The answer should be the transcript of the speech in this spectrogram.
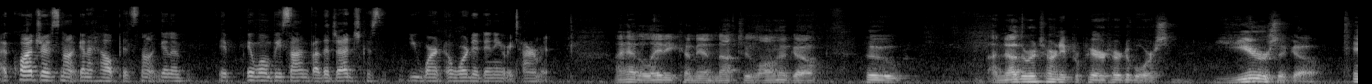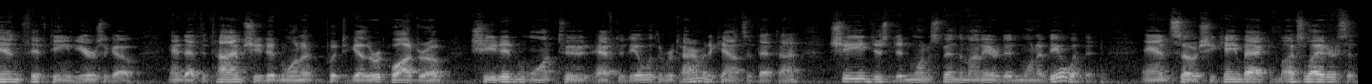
a QDRO is not going to help. It's not going to it, it won't be signed by the judge because you weren't awarded any retirement. I had a lady come in not too long ago who another attorney prepared her divorce years ago 10 15 years ago and at the time she didn't want to put together a QDRO. She didn't want to have to deal with the retirement accounts at that time. She just didn't want to spend the money or didn't want to deal with it. And so she came back much later said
